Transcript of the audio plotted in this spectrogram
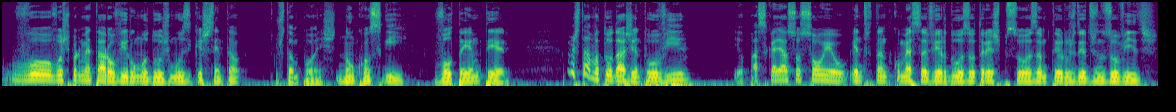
vou, vou experimentar ouvir uma ou duas músicas sem tam- os tampões? Não consegui. Voltei a meter. Mas estava toda a gente a ouvir. Eu, pá, se calhar sou só eu. Entretanto, começo a ver duas ou três pessoas a meter os dedos nos ouvidos.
